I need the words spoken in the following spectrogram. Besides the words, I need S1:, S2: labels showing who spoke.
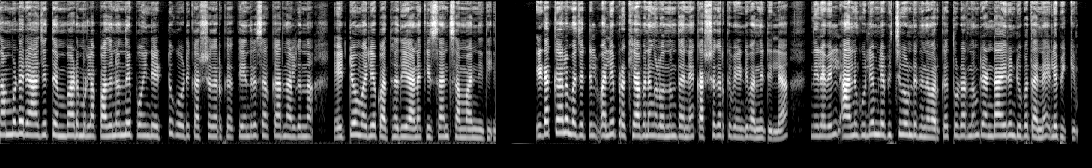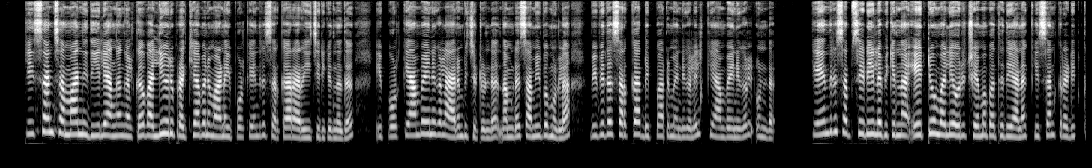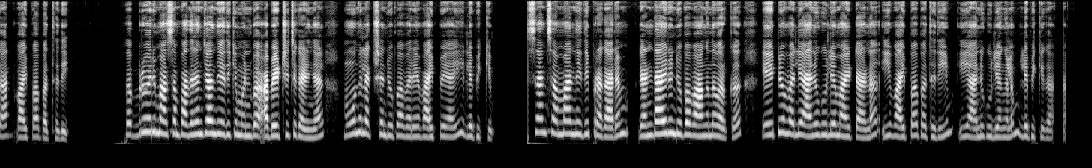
S1: നമ്മുടെ രാജ്യത്തെമ്പാടുമുള്ള പതിനൊന്ന് പോയിന്റ് എട്ട് കോടി കർഷകർക്ക് കേന്ദ്ര സർക്കാർ നൽകുന്ന ഏറ്റവും വലിയ പദ്ധതിയാണ് കിസാൻ സമ്മാൻ നിധി. ഇടക്കാല ബജറ്റിൽ വലിയ പ്രഖ്യാപനങ്ങളൊന്നും തന്നെ കർഷകർക്ക് വേണ്ടി വന്നിട്ടില്ല. നിലവിൽ ആനുകൂല്യം ലഭിച്ചുകൊണ്ടിരുന്നവർക്ക് തുടർന്നും രണ്ടായിരം രൂപ തന്നെ ലഭിക്കും. കിസാൻ സമ്മാൻ നിധിയിലെ അംഗങ്ങൾക്ക് വലിയൊരു പ്രഖ്യാപനമാണ് ഇപ്പോൾ കേന്ദ്ര സർക്കാർ അറിയിച്ചിരിക്കുന്നത്. ഇപ്പോൾ ക്യാമ്പയിനുകൾ ആരംഭിച്ചിട്ടുണ്ട്. നമ്മുടെ സമീപമുള്ള വിവിധ സർക്കാർ ഡിപ്പാർട്ട്മെന്റുകളിൽ ക്യാമ്പയിനുകൾ ഉണ്ട്. കേന്ദ്ര സബ്സിഡി ലഭിക്കുന്ന ഏറ്റവും വലിയ ഒരു ക്ഷേമ പദ്ധതിയാണ് കിസാൻ ക്രെഡിറ്റ് കാർഡ് വായ്പാ പദ്ധതി. ഫെബ്രുവരി മാസം പതിനഞ്ചാം തീയതിക്ക് മുൻപ് അപേക്ഷിച്ചു കഴിഞ്ഞാൽ മൂന്ന് ലക്ഷം രൂപ വരെ വായ്പയായി ലഭിക്കും. കിസാൻ സമ്മാൻ നിധി പ്രകാരം രണ്ടായിരം രൂപ വാങ്ങുന്നവർക്ക് ഏറ്റവും വലിയ ആനുകൂല്യമായിട്ടാണ് ഈ വായ്പാ പദ്ധതിയും ഈ ആനുകൂല്യങ്ങളും ലഭിക്കുക.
